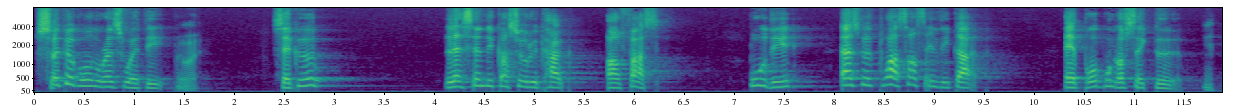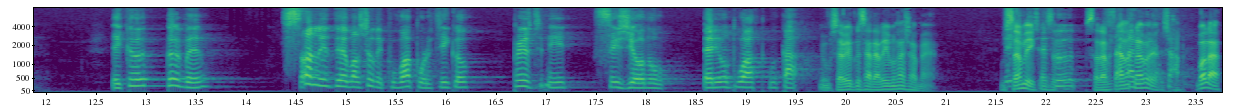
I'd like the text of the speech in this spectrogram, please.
Ce que vous nous souhaitez, Ouais. c'est que les syndicats se regardent en face pour dire est-ce que 300 syndicats est pour leur secteur et que eux-mêmes, sans l'intervention des pouvoirs politiques, peuvent dire fusionnons et on doit tout cas. Mais vous savez que ça n'arrivera jamais. Vous Mais savez que que ça ça n'arrivera jamais. jamais. Voilà.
